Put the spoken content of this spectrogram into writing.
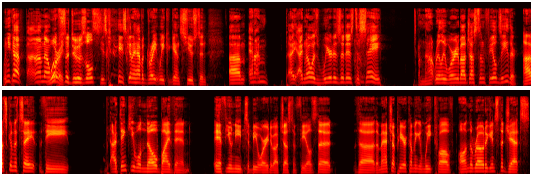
when you got, I'm not Whoops, worried. the doozles. He's he's going to have a great week against Houston, um, and I'm I, I know as weird as it is to say, I'm not really worried about Justin Fields either. I was going to say the. I think you will know by then if you need to be worried about Justin Fields. The the the matchup here coming in Week 12 on the road against the Jets.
